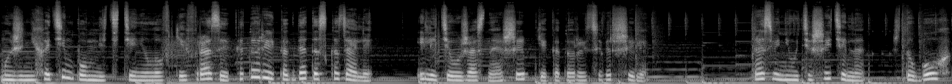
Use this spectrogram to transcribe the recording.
Мы же не хотим помнить те неловкие фразы, которые когда-то сказали, или те ужасные ошибки, которые совершили. Разве не утешительно, что Бог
